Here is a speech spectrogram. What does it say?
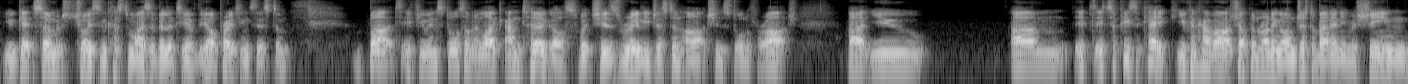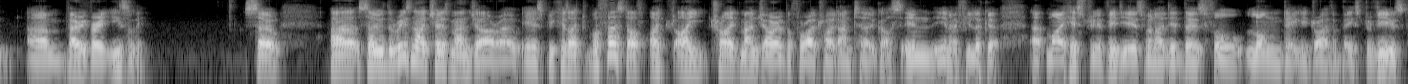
you get so much choice and customizability of the operating system. But if you install something like Antergos, which is really just an Arch installer for Arch, uh, you um, it, it's a piece of cake. You can have Arch up and running on just about any machine um, very, very easily. So, uh, so the reason I chose Manjaro is because I, well, first off, I, I tried Manjaro before I tried Antergos. In you know, if you look at, at my history of videos when I did those full long daily driver based reviews,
